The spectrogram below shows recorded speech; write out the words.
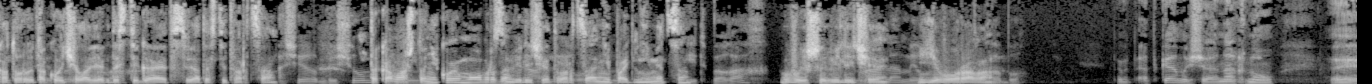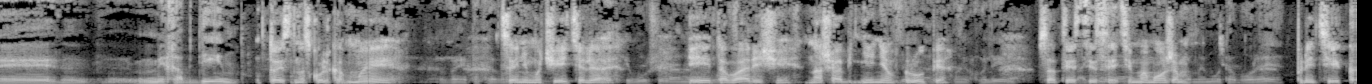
которую такой человек достигает в святости Творца, такова, что никоим образом величие Творца не поднимется выше величия Его Рава. То есть, насколько мы ценим учителя и товарищей, наше объединение в группе, в соответствии с этим мы можем прийти к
